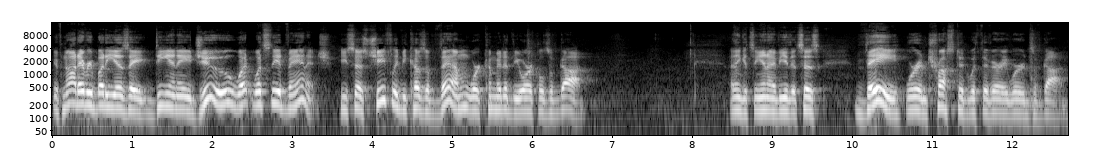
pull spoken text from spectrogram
if not everybody is a DNA Jew, what, what's the advantage? He says, chiefly because of them were committed the oracles of God. I think it's the NIV that says, they were entrusted with the very words of God.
